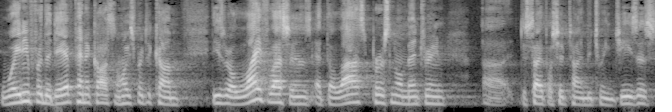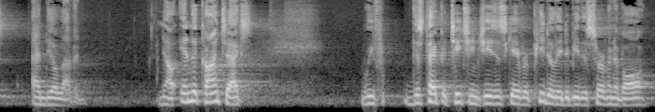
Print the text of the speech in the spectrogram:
waiting for the day of Pentecost and the Holy Spirit to come. These are life lessons at the last personal mentoring uh, discipleship time between Jesus and the 11. Now, in the context, we've, this type of teaching Jesus gave repeatedly to be the servant of all.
